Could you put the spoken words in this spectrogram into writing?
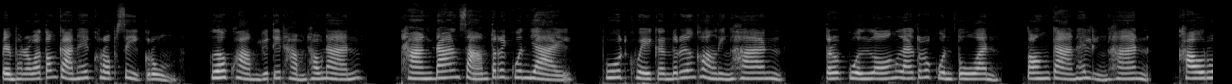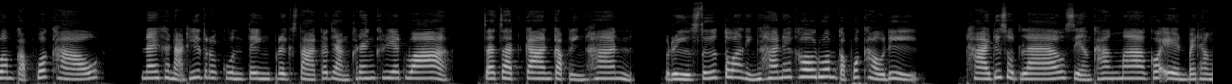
เป็นเพราะว่าต้องการให้ครบ 4 กลุ่ม เพื่อความยุติธรรมเท่านั้น ทางด้านสามตระกูลใหญ่ พูดคุยกันเรื่องของหลิงฮัน ตระกูลล้งและตระกูลตวน ต้องการให้หลิงฮันเข้าร่วมกับพวกเขา ในขณะที่ตระกูลติงปรึกษากันอย่างเคร่งเครียดว่า จะจัดการกับหลิงฮัน หรือซื้อตัวหลิงฮันให้เข้าร่วมกับพวกเขาดีท้ายที่สุดแล้วเสียงข้างมากก็เอ็นไปทาง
